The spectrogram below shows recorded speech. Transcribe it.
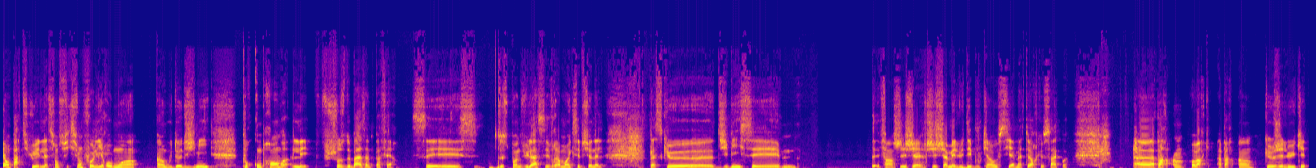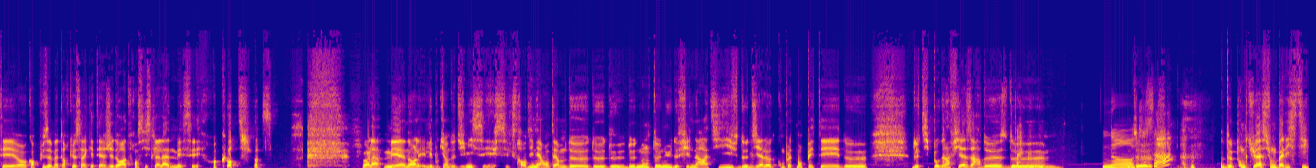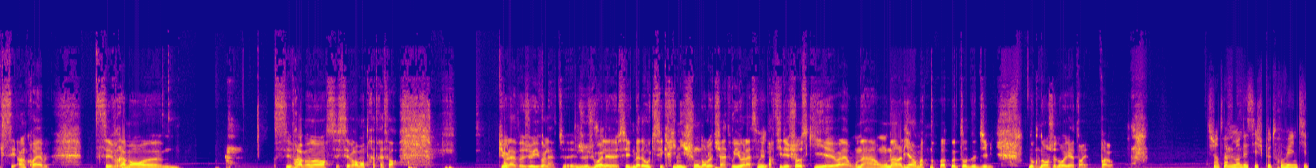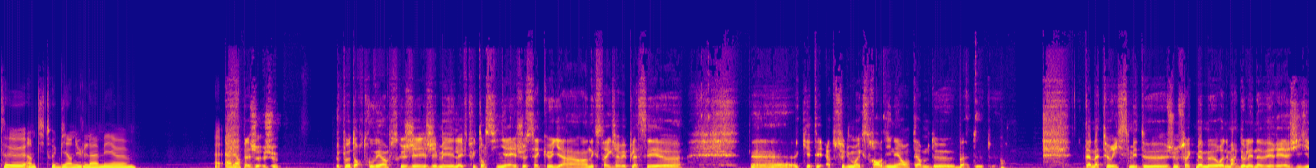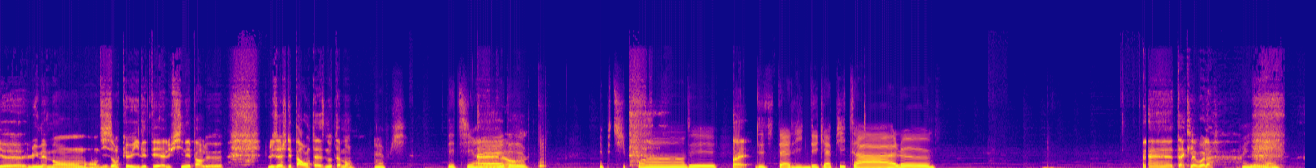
et en particulier de la science-fiction, faut lire au moins un ou deux Jimmy pour comprendre les choses de base à ne pas faire. De ce point de vue-là, c'est vraiment exceptionnel parce que euh, Jimmy, c'est Enfin, j'ai jamais lu des bouquins aussi amateurs que ça, quoi. Euh, à part un, remarque, à part un que j'ai lu qui était encore plus amateur que ça, qui était Agédora de Francis Lalanne, mais c'est encore autre chose. Voilà, mais euh, non, les, les bouquins de Jimmy, c'est extraordinaire en termes de, de, de, de non-tenue, de fil narratif, de dialogue complètement pété, de, de typographie hasardeuse, de, Non, tout ça de ponctuation balistique, c'est incroyable. C'est vraiment, euh, c'est vraiment non, c'est vraiment très très fort. Puis voilà, je, voilà, je, je vois, le- c'est une badaro qui s'écrit nichon dans le chat. Oui, voilà, ça Oui. fait partie des choses qui, euh, voilà, on a, on a un lien maintenant autour de Jimmy. Donc non, je ne regrette rien, vraiment. Je suis en train de demander si je peux trouver une petite, euh, un petit truc bien nul là, mais. euh, euh, Alors, Ben, je, je, je peux t'en retrouver un parce que j'ai j'ai mes live tweets en signet et je sais qu'il y a un extrait que j'avais placé euh, euh, qui était absolument extraordinaire en termes de, bah, de, de- d'amateurisme et de. Je me souviens que même euh, René Marc Dolaine avait réagi euh, lui-même en, en disant qu'il était halluciné par le l'usage des parenthèses notamment. ah oui. Des tirets, Alors. des... des petits points, des, Ouais. des italiques, des capitales. euh, Euh, tac, là voilà.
